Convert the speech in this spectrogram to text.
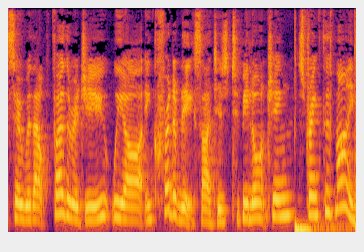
So, without further ado, we are incredibly excited to be launching Strength of Mind.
